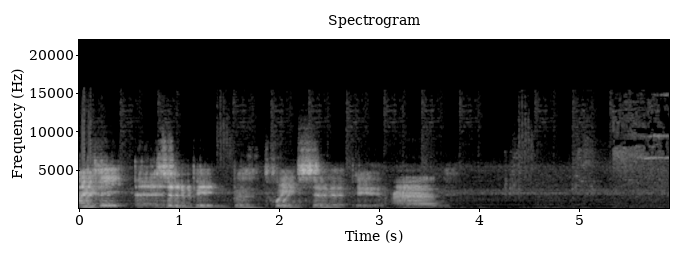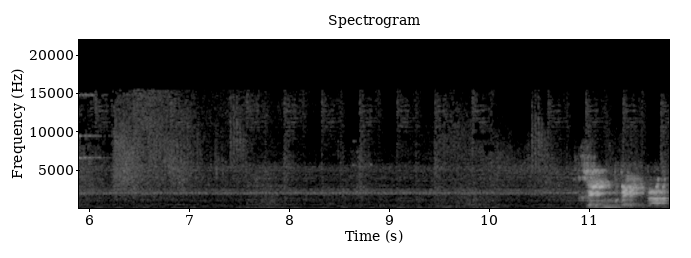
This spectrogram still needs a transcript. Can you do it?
I think uh, a centipede between centipede and Grim Reaper.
